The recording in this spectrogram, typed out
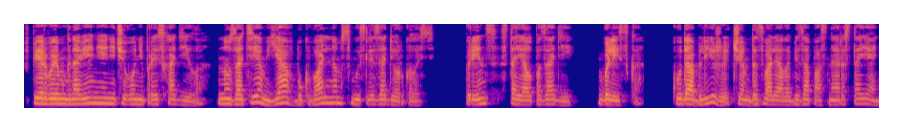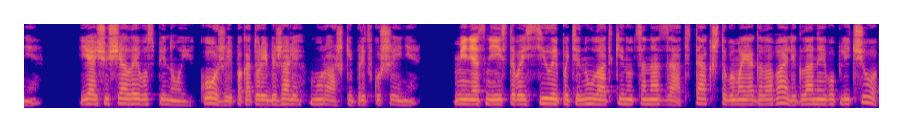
В первые мгновения ничего не происходило, но затем я в буквальном смысле задергалась. Принц стоял позади, близко, куда ближе, чем дозволяло безопасное расстояние. Я ощущала его спиной, кожей, по которой бежали мурашки предвкушения. Меня с неистовой силой потянуло откинуться назад, так, чтобы моя голова легла на его плечо,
